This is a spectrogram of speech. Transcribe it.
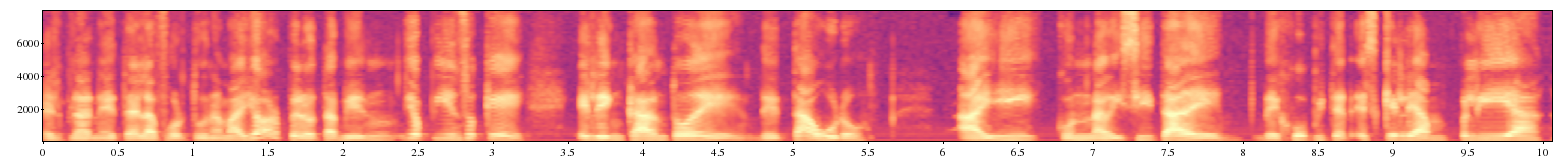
el planeta de la fortuna mayor, pero también yo pienso que el encanto de, Tauro, ahí con la visita de, de Júpiter, es que le amplía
